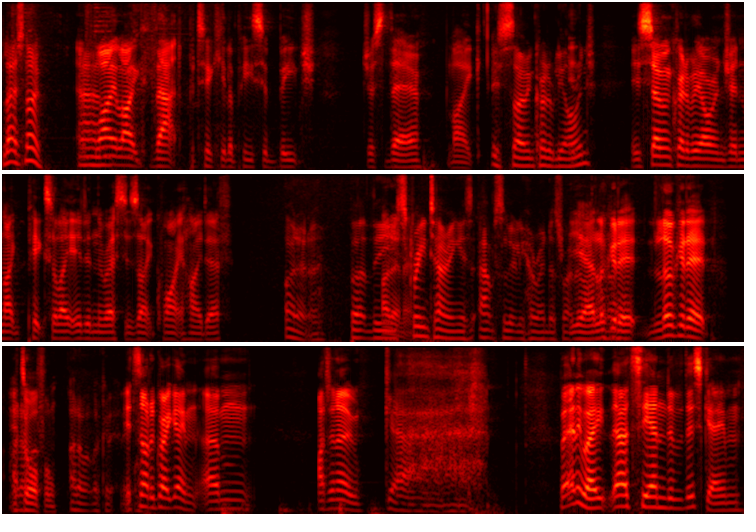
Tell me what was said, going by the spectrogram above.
let us know. And Um, why like that particular piece of beach just there, like It's so incredibly orange. Is so incredibly orange and like pixelated and the rest is like quite high def. I don't know. but I don't the know. screen tearing is absolutely horrendous right now. Yeah, look at it. Look at it. It's don't- awful. I don't look at it. It's not a great game. Um, I don't know. Gah. But anyway, that's the end of this game.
